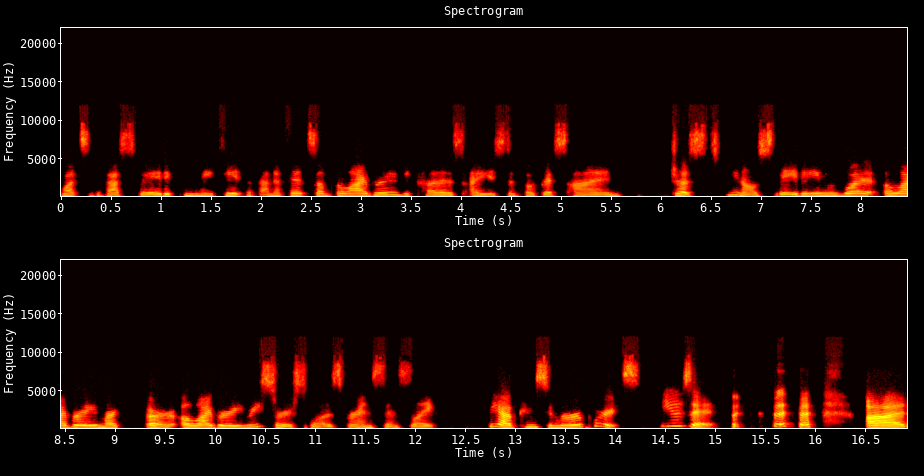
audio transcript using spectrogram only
what's the best way to communicate the benefits of the library because I used to focus on just, you know, stating what a library mark or a library resource was. For instance, like we have consumer reports, use it. uh,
